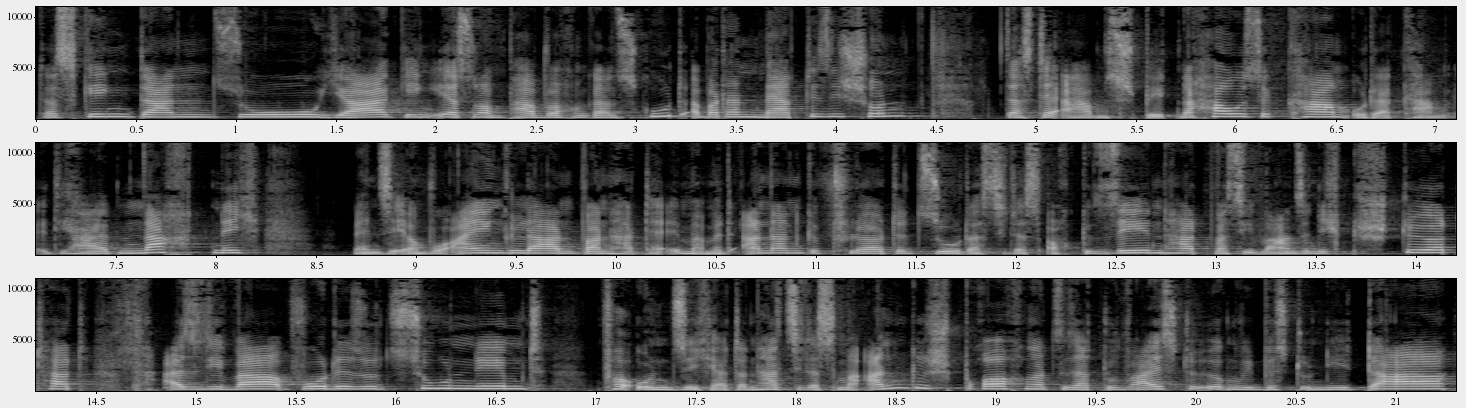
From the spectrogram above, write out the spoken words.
Das ging dann so, ja, ging erst noch ein paar Wochen ganz gut, aber dann merkte sie schon, dass der abends spät nach Hause kam oder kam die halben Nacht nicht. Wenn sie irgendwo eingeladen waren, hat er immer mit anderen geflirtet, so dass sie das auch gesehen hat, was sie wahnsinnig gestört hat. Also die war, wurde so zunehmend verunsichert. Dann hat sie das mal angesprochen, hat sie gesagt, du weißt du, irgendwie bist du nie da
